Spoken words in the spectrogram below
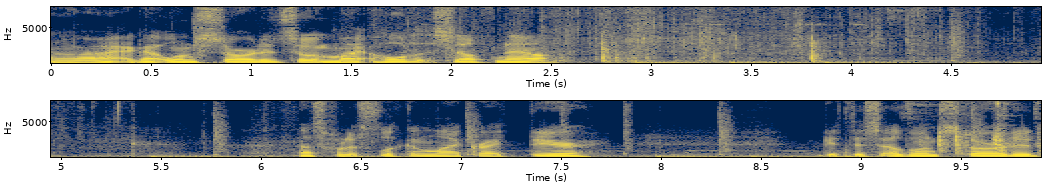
All right, I got one started, so it might hold itself now. That's what it's looking like right there get this other one started.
